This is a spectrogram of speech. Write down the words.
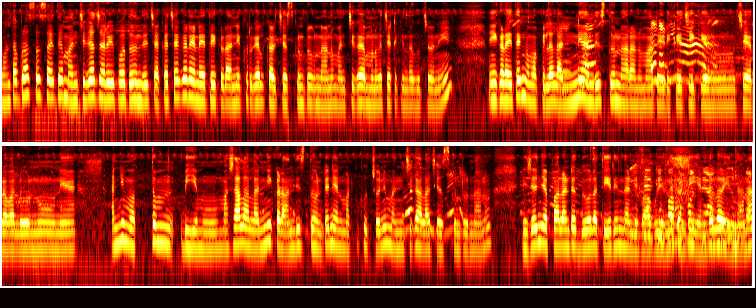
వంట ప్రాసెస్ అయితే మంచిగా జరిగిపోతుంది. చక్కచక్క నేనైతే ఇక్కడ అన్ని కూరగాయలు కట్ చేసుకుంటూ ఉన్నాను. మంచిగా మునగ చెట్టు కింద కూర్చొని. ఇక్కడైతే ఇంకా మా పిల్లలు అన్నీ అందిస్తున్నారు అనమాట ఇడికే చికెను చేరవలు నూనె అన్నీ మొత్తం బియ్యము మసాలాలు అన్నీ ఇక్కడ అందిస్తూ ఉంటే నేను మటుకు కూర్చొని మంచిగా అలా చేసుకుంటున్నాను. నిజం చెప్పాలంటే దూల తీరిందండి బాబు ఎందుకంటే ఎండలో అయిందనా?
